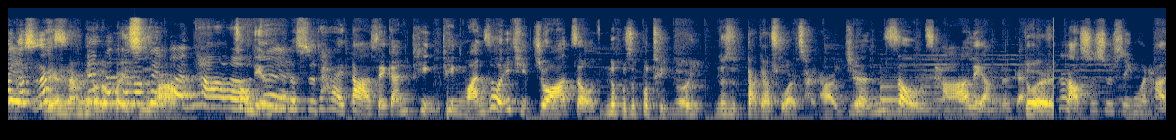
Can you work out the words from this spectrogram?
那个实在连男朋友都背刺她，看他了，重点是那个事太大，谁敢挺？挺完之后一起抓走，那不是不挺而已，那是大家出来踩他一脚。人走茶凉的感觉。对，那老师是不是因为他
